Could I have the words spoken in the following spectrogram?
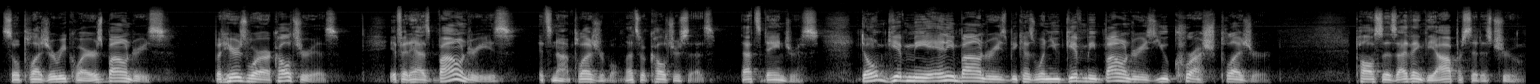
So, pleasure requires boundaries. But here's where our culture is if it has boundaries, it's not pleasurable. That's what culture says. That's dangerous. Don't give me any boundaries because when you give me boundaries, you crush pleasure. Paul says, I think the opposite is true.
